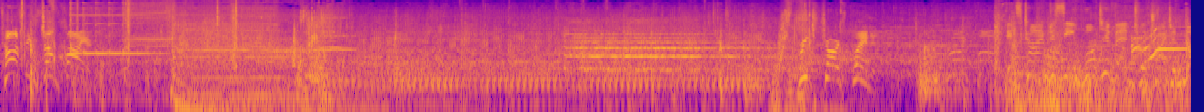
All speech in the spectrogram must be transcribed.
Tossing some fire! Breach charge planted. It's time to see what event will try to knock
